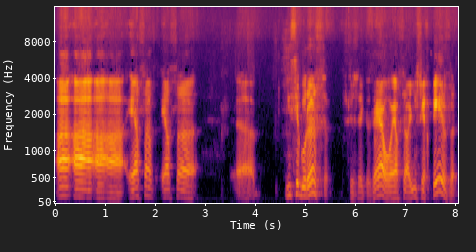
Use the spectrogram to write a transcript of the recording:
a, a, a essa, essa uh, insegurança, se você quiser, ou essa incerteza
